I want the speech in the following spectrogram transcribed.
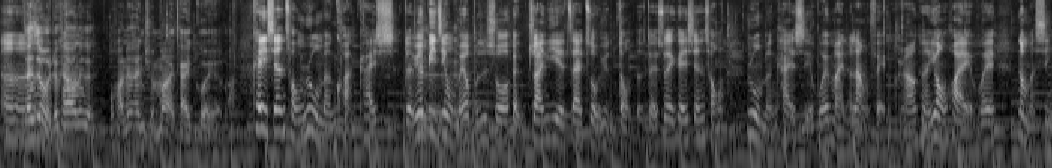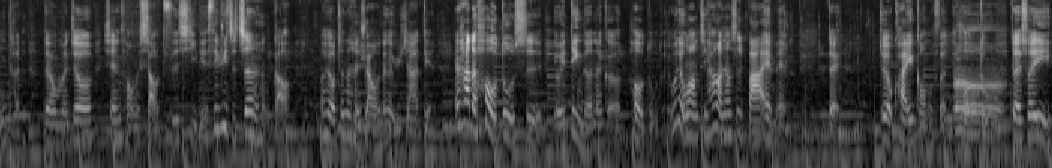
嗯，但是我就看到那个，哇，那个安全帽也太贵了吧？可以先从入门款开始，对，因为毕竟我们又不是说很专业在做运动的，对，所以可以先从入门开始，也不会买的浪费嘛，然后可能用坏了也不会那么心疼，对，我们就先从小资系列，CP 值真的很高，而且我真的很喜欢我那个瑜伽垫，因为它的厚度是有一定的那个厚度的，我有点忘记，它好像是八 mm，对，就有快一公分的厚度，嗯，对，所以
